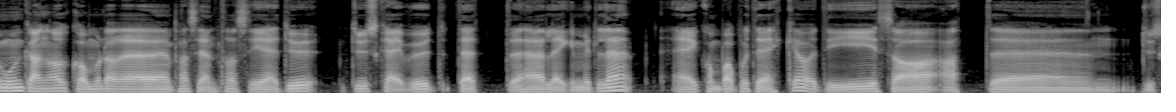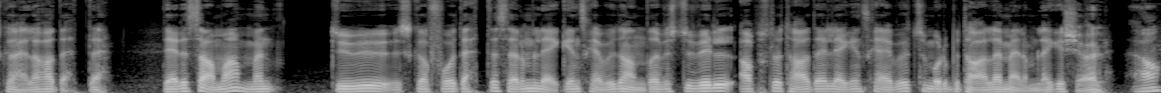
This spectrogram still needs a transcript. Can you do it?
Noen ganger kommer det eh, pasienter og sier du, du skrev ut dette her legemiddelet. Jeg kom på apoteket, og de sa at uh, du skal heller ha dette. Det er det samme, men du skal få dette selv om legen skrev ut det andre. Hvis du vil absolutt ha det legen skrev ut, så må du betale mellomlegget sjøl. Ja.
